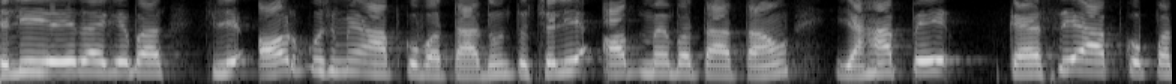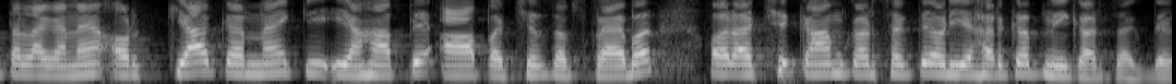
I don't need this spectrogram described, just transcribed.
चलिए ये रह के बाद चलिए और कुछ मैं आपको बता दूँ तो चलिए अब मैं बताता हूँ यहाँ पे कैसे आपको पता लगाना है और क्या करना है कि यहाँ पे आप अच्छे सब्सक्राइबर और अच्छे काम कर सकते हैं और ये हरकत नहीं कर सकते।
